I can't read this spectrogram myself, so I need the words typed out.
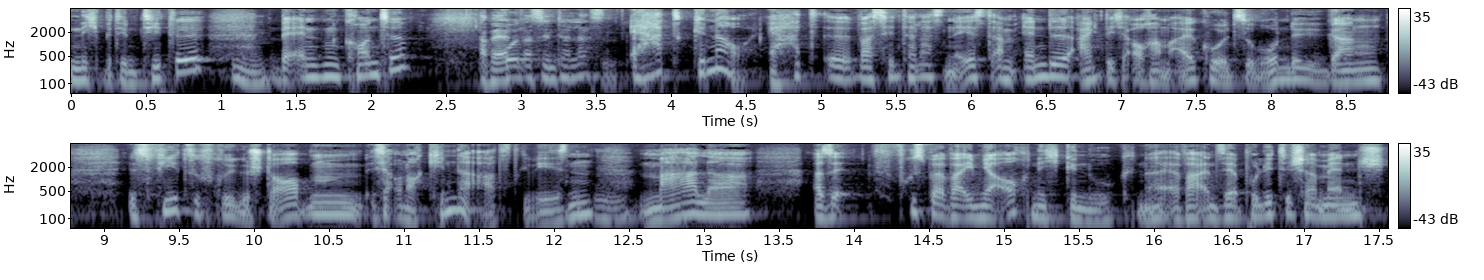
nicht mit dem Titel beenden konnte. Aber er hat Und- was hinterlassen. Er hat, genau, er hat äh, was hinterlassen. Er ist am Ende eigentlich auch am Alkohol zugrunde gegangen, ist viel zu früh gestorben, ist ja auch noch Kinderarzt gewesen, Maler. Also Fußball war ihm ja auch nicht genug. Ne? Er war ein sehr politischer Mensch,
